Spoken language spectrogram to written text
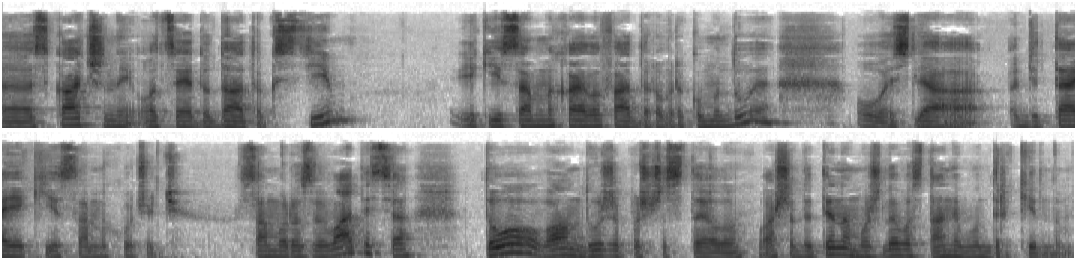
е, скачаний оцей додаток Steam, який сам Михайло Федоров рекомендує, ось для дітей, які саме хочуть саморозвиватися, то вам дуже пощастило. Ваша дитина, можливо, стане вундеркіндом.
